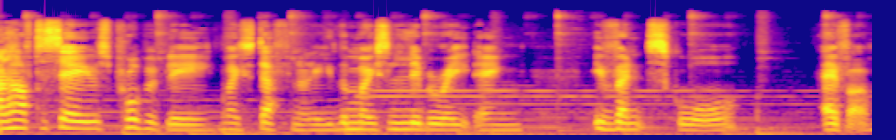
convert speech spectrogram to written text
And I have to say, it was probably, most definitely, the most liberating event score ever.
